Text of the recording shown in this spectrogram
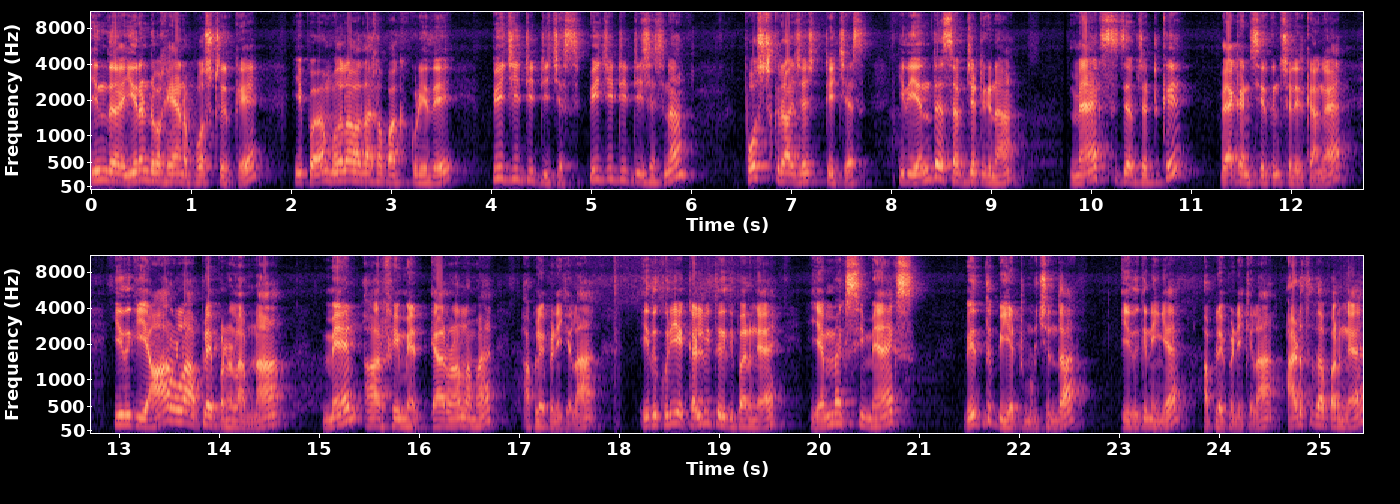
இந்த இரண்டு வகையான போஸ்ட் இருக்குது இப்போ முதலாவதாக பார்க்கக்கூடியது பிஜிடி டீச்சர்ஸ் பிஜிடி டீச்சர்ஸ்னால் போஸ்ட் கிராஜுவேட் டீச்சர்ஸ் இது எந்த சப்ஜெக்ட்டுக்குன்னா மேக்ஸ் சப்ஜெக்ட்டுக்கு வேகன்சி இருக்குன்னு சொல்லியிருக்காங்க. இதுக்கு யாரெல்லாம் அப்ளை பண்ணலாம்னா மேல் ஆர் ஃபீமேல் யார் வேணாலும் நம்ம அப்ளை பண்ணிக்கலாம். இதுக்குரிய கல்வி தகுதி பாருங்கள் எம்எக்சி மேக்ஸ் வித் பிஎட் முடிச்சிருந்தா இதுக்கு நீங்கள் அப்ளை பண்ணிக்கலாம். அடுத்ததாக பாருங்கள்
